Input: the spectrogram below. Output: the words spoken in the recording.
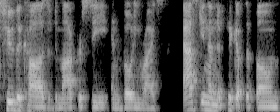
to the cause of democracy and voting rights, asking them to pick up the phone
